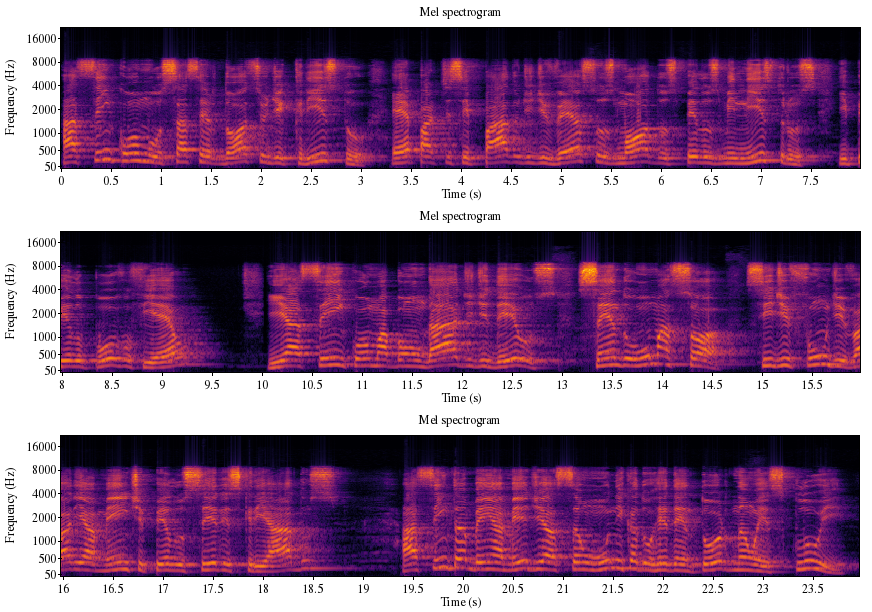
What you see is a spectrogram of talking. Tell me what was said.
assim como o sacerdócio de Cristo é participado de diversos modos pelos ministros e pelo povo fiel, e assim como a bondade de Deus, sendo uma só, se difunde variamente pelos seres criados, assim também a mediação única do Redentor não exclui,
